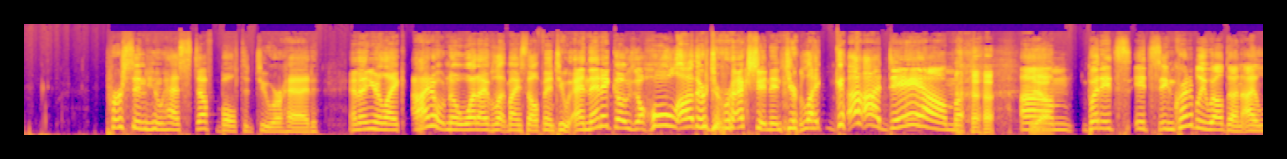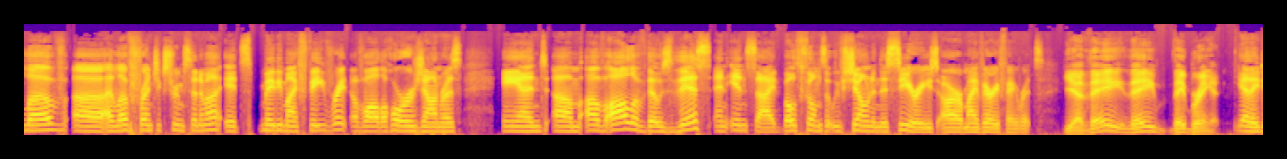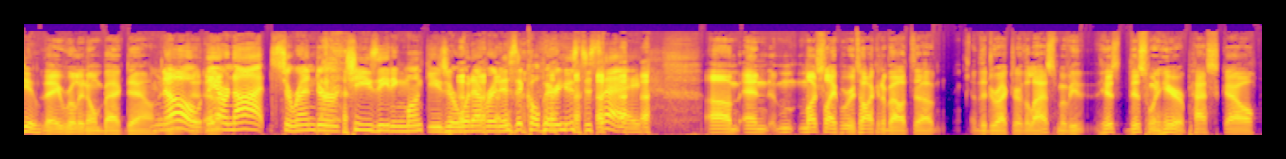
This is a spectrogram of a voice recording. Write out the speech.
person who has stuff bolted to her head. And then you're like, I don't know what I've let myself into. And then it goes a whole other direction, and you're like, God damn. um, But it's it's incredibly well done. I love uh, I love French extreme cinema. It's maybe my favorite of all the horror genres. And um, of all of those, this and Inside, both films that we've shown in this series, are my very favorites. Yeah, they they they bring it. Yeah, they do. They really don't back down. no, And- and they are not surrender cheese eating monkeys or whatever it is that Colbert used to say. Um, and m- much like we were talking about uh, the director of the last movie, his this one here, Pascal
